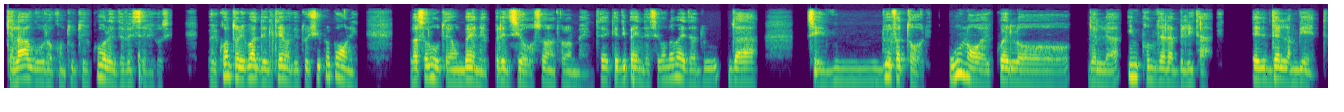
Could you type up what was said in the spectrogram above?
Te l'auguro con tutto il cuore e deve essere così. Per quanto riguarda il tema che tu ci proponi, la salute è un bene prezioso, naturalmente, che dipende, secondo me, da, da sì, due fattori. Uno è quello della imponderabilità e dell'ambiente,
